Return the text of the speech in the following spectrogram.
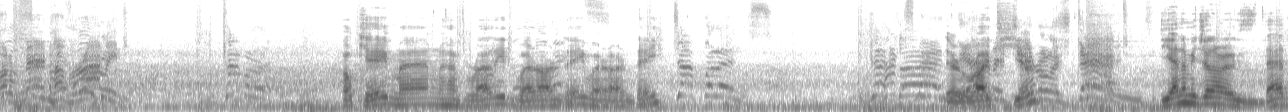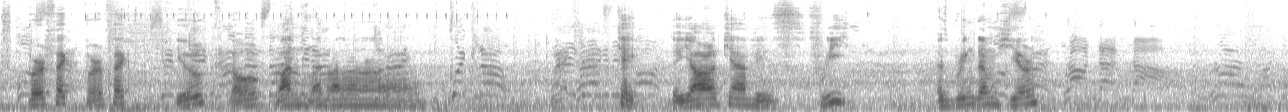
Our men have rallied. Cavalry! Okay, men have rallied. Where are they? Where are they? Javelins! They're right here. general is dead. The enemy general is dead. Perfect, perfect. You go, run, run, run, run, run, run. run. Quick now! Where's the enemy Okay, the Jarl Cav is free. Let's bring them here. Ride like the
